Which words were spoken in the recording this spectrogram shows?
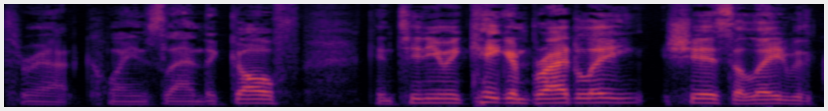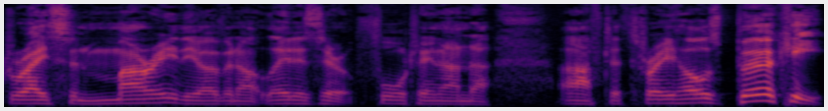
throughout Queensland. The golf continuing. Keegan Bradley shares the lead with Grayson Murray, the overnight leaders. They're at 14 under after three holes. Berkey,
